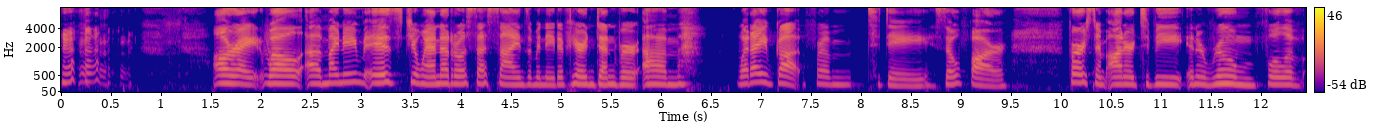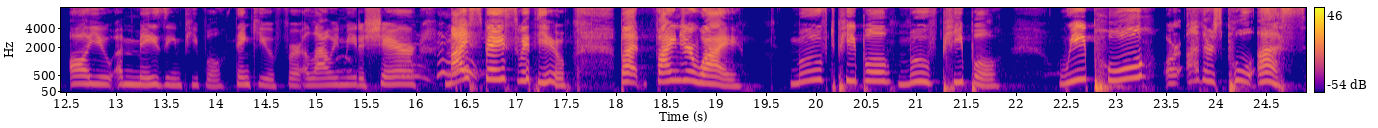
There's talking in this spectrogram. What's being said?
All right. Well, uh, my name is Joanna Rosa Sainz. I'm a native here in Denver. Um, what I've got from today so far, first, I'm honored to be in a room full of all you amazing people. Thank you for allowing me to share my space with you. But find your why. Moved people move people. We pull or others pull us.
